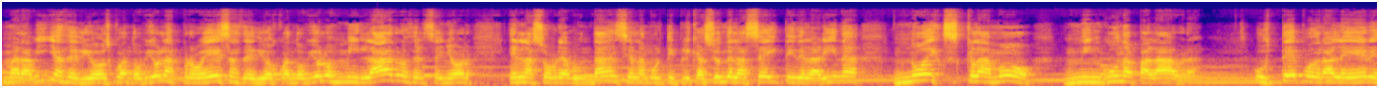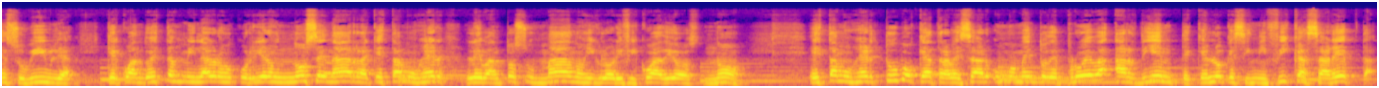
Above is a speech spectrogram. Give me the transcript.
maravillas de Dios, cuando vio las proezas de Dios, cuando vio los milagros del Señor en la sobreabundancia, en la multiplicación del aceite y de la harina, no exclamó, ninguna palabra. Usted podrá leer en su Biblia que cuando estos milagros ocurrieron no se narra que esta mujer levantó sus manos y glorificó a Dios. No. Esta mujer tuvo que atravesar un momento de prueba ardiente, que es lo que significa Sarepta,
